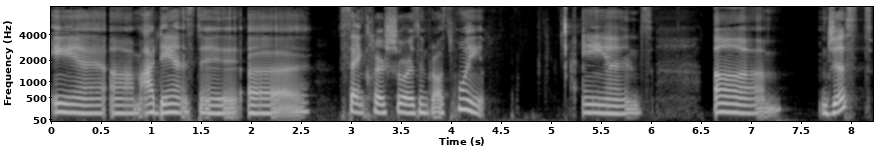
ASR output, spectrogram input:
and um I danced in uh St. Clair Shores and Grosse Pointe, and um just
